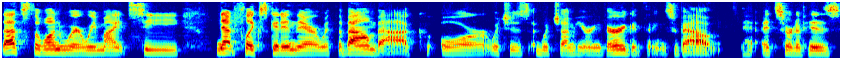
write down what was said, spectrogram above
That's the one where we might see Netflix get in there with the Baumbach, or which is which I'm hearing very good things about. It's sort of his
